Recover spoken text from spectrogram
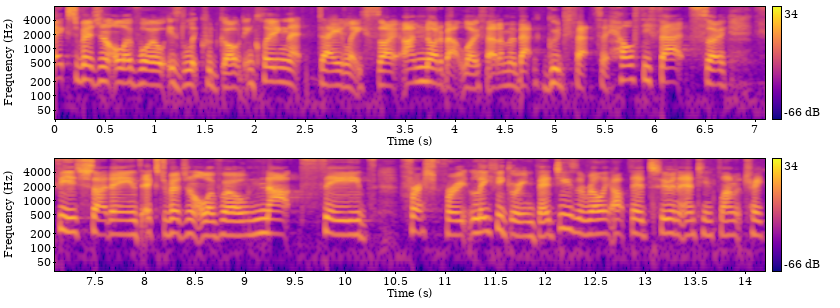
extra virgin olive oil is liquid gold including that daily. So i'm not about low fat i'm about good fat. So healthy fats so fish sardines extra virgin olive oil nuts seeds fresh fruit leafy green veggies are really up there too and anti-inflammatory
